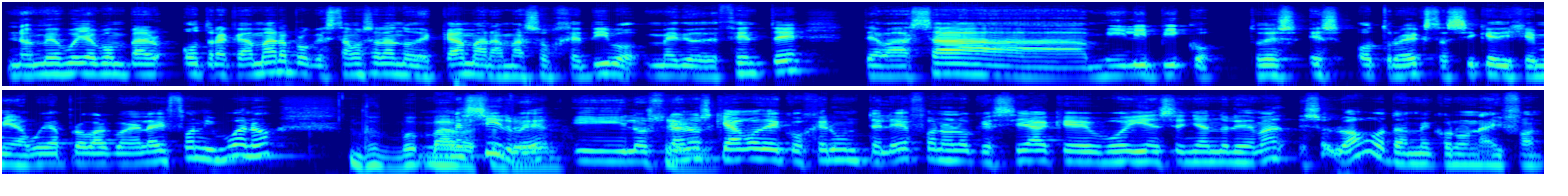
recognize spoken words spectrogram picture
no me voy a comprar otra cámara porque estamos hablando de cámara más objetivo medio decente, te vas a mil y pico. Entonces es otro extra. Así que dije, mira, voy a probar con el iPhone y bueno, me sirve. Y los planos que hago de coger un teléfono, lo que sea que voy enseñándole y demás, eso lo hago también con un iPhone.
